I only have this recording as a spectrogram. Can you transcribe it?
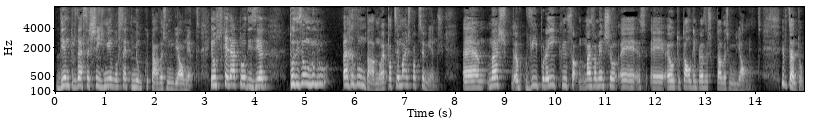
dentro dessas 6 mil ou 7 mil cotadas mundialmente. Eu, se calhar, estou a dizer, estou a dizer um número arredondado, não é? Pode ser mais, pode ser menos. Mas vi por aí que só, mais ou menos é, é, é, o total de empresas cotadas mundialmente. E, portanto,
